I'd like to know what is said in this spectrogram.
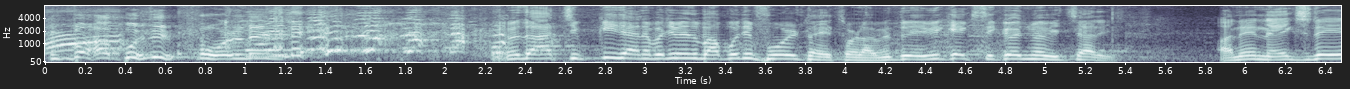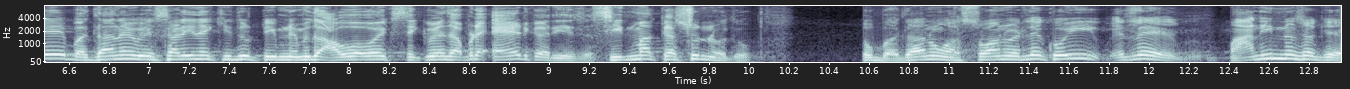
બાપુજી ફોલ્ડિંગ મેં તો આ ચીપકી જાય ને પછી મેં બાપુજી ફોલ્ડ થાય થોડા. મેં તો એવી કંઈક સિક્વન્સ મેં વિચારી. અને નેક્સ્ટ ડે બધાને બેસાડીને કીધું ટીમને મેં તો આવો આવો એક સિક્વન્સ આપણે એડ કરીએ છીએ. સીનમાં કશું નહોતું. તો બધાનું હસવાનું એટલે કોઈ એટલે માની ન શકે.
